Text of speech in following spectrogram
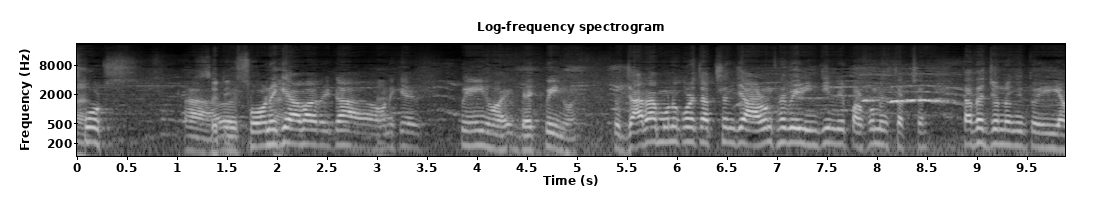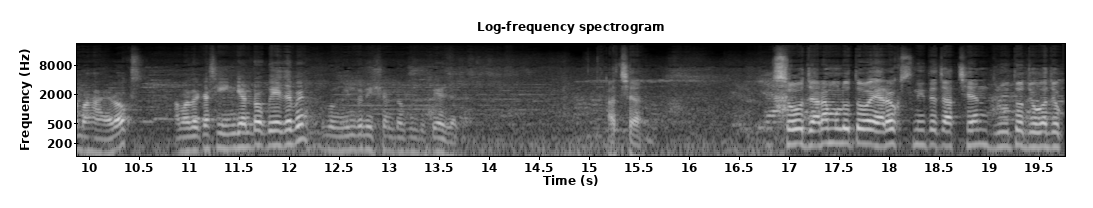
স্পোর্টস সো অনেকে হ্যাঁ। আবার এটা অনেকের পেইন হয় ব্যাক পেইন হয়। তো যারা মনে করে চাচ্ছেন যে আরন ফাইভের ইঞ্জিনের পারফরমেন্স চাচ্ছেন, তাদের জন্য কিন্তু এই আমার হায়ারক্স আমাদের কাছে ইন্ডিয়ানটাও পেয়ে যাবেন এবং ইন্দোনেশিয়ানটাও কিন্তু পেয়ে যাবেন। আচ্ছা। সো যারা মূলত অ্যারক্স নিতে চাচ্ছেন, দ্রুত যোগাযোগ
